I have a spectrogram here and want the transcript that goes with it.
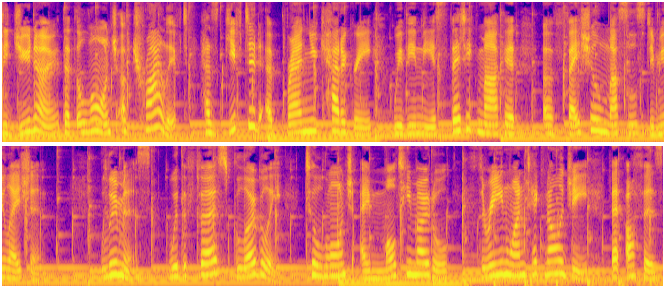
Did you know that the launch of TriLift has gifted a brand new category within the aesthetic market of facial muscle stimulation? Lumenis were the first globally to launch a multimodal 3 in 1 technology that offers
